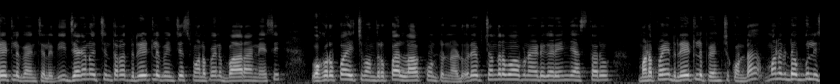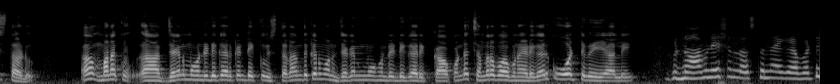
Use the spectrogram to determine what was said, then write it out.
రేట్లు పెంచలేదు. ఈ జగన్ వచ్చిన తర్వాత రేట్లు పెంచేసి మనపైన భారాన్ని వేసి ఒక రూపాయి ఇచ్చి వంద రూపాయలు లాక్కుంటున్నాడు. రేపు చంద్రబాబు నాయుడు గారు ఏం చేస్తారు? మనపైన రేట్లు పెంచకుండా మనకు డబ్బులు ఇస్తాడు. మనకు జగన్మోహన్ రెడ్డి గారి కంటే ఎక్కువ ఇస్తాడు. అందుకని మనం జగన్మోహన్ రెడ్డి గారికి కాకుండా చంద్రబాబు నాయుడు గారికి ఓటు వేయాలి. ఇప్పుడు నామినేషన్లు వస్తున్నాయి కాబట్టి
